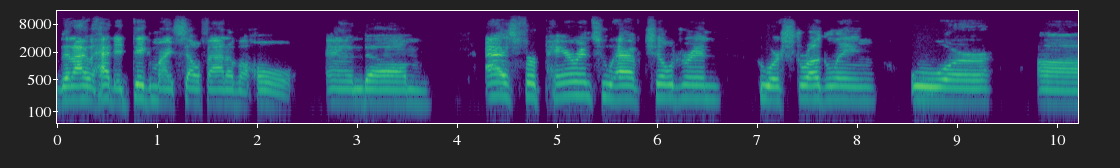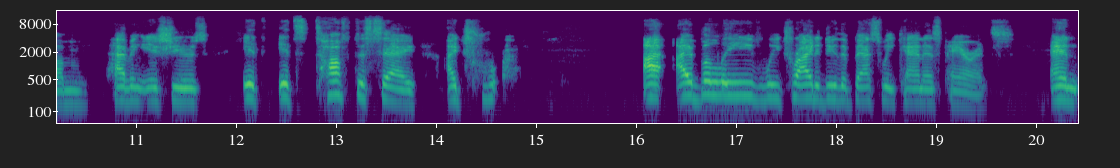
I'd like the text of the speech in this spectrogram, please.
that I had to dig myself out of a hole. And um, as for parents who have children who are struggling or um, having issues, it it's tough to say. I tr- I I believe we try to do the best we can as parents, and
